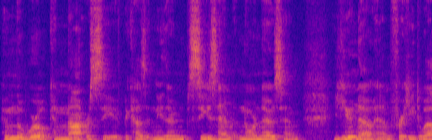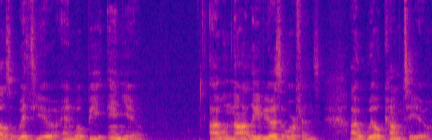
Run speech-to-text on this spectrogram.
whom the world cannot receive because it neither sees him nor knows him. You know him, for he dwells with you and will be in you. I will not leave you as orphans, I will come to you.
